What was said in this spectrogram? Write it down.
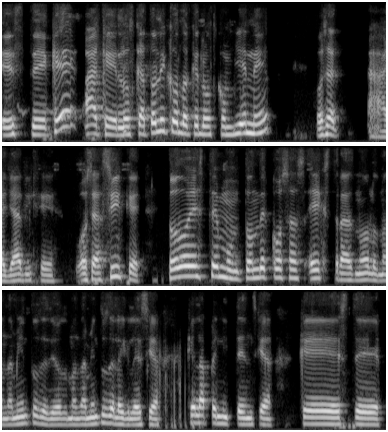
este, ¿qué? Ah, que los católicos lo que nos conviene, o sea, ah, ya dije, o sea, sí que todo este montón de cosas extras, ¿no? Los mandamientos de Dios, los mandamientos de la iglesia, que la penitencia, que este,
